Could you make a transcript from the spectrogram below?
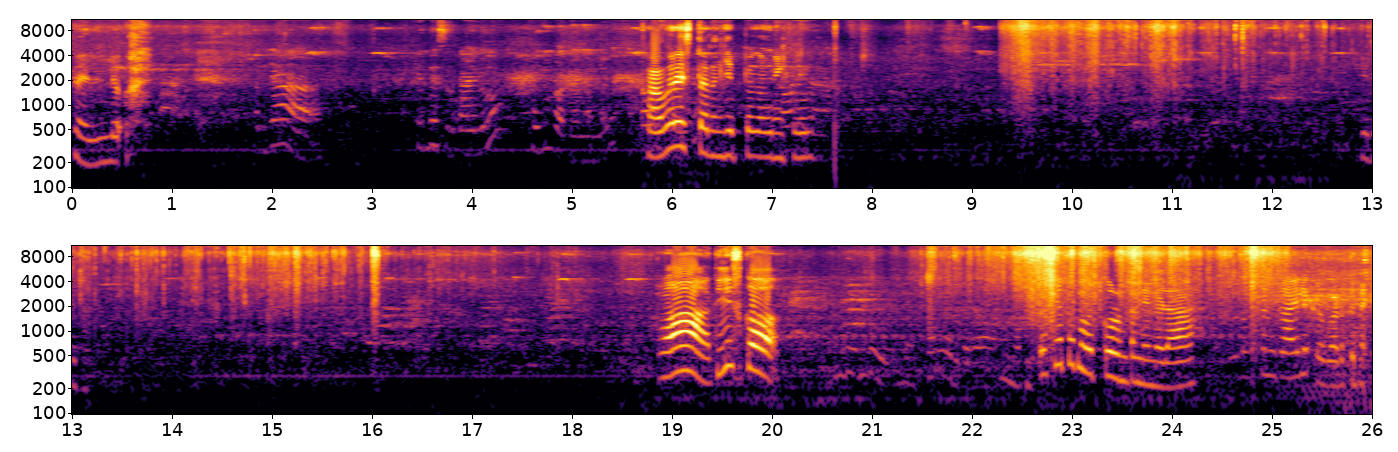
కళ్ళు కింద కాయలు కవర్ ఇస్తానని చెప్పా కదా నీకు. వా తీసుకో. ఎంతసేపు నోచుకొని ఉంటాను నేను ఈడ. కొన్ని కాయలు ఇక్కడ పడుతున్నాయి.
